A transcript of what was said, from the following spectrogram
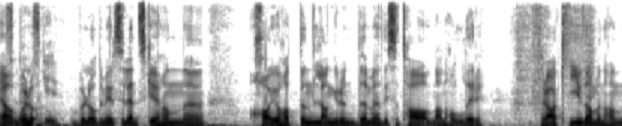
ja, Zelenskyj. Volodymyr Zelenskyj. Han uh, har jo hatt en lang runde med disse talene han holder fra Kiev, da, men han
